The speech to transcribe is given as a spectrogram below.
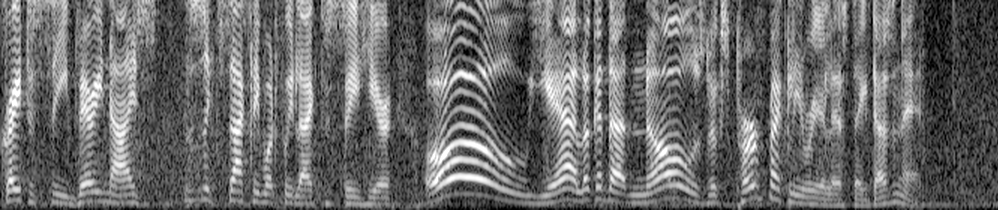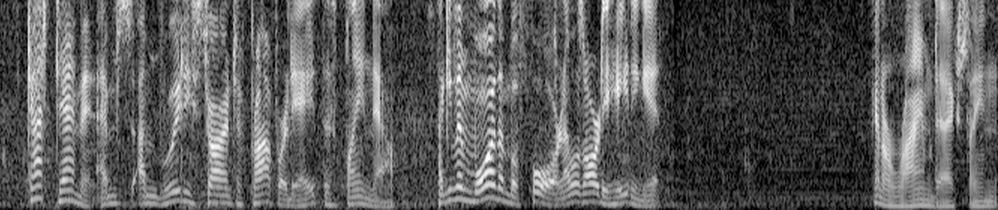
Great to see. Very nice. This is exactly what we like to see here. Oh yeah, look at that nose. Looks perfectly realistic, doesn't it? God damn it! I'm I'm really starting to properly hate this plane now. Like even more than before, and I was already hating it. Kind of rhymed actually.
